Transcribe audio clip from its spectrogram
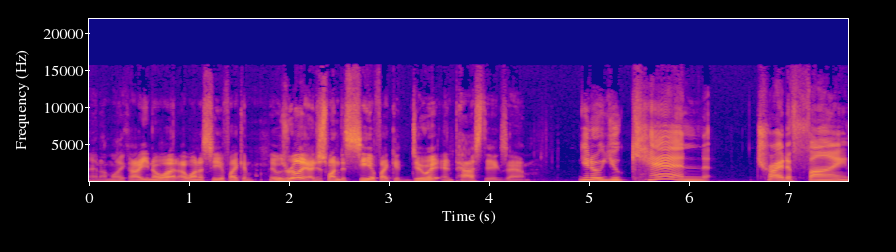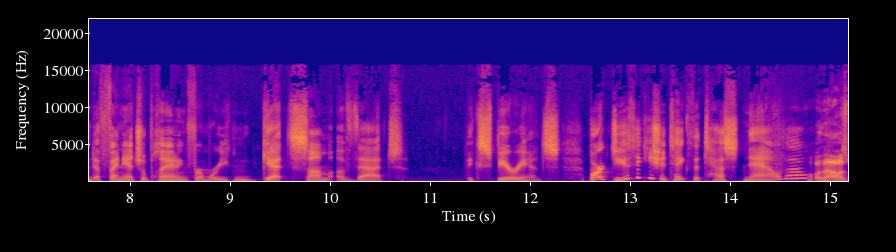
And I'm like, oh, you know what? I want to see if I can. It was really, I just wanted to see if I could do it and pass the exam. you know, you can try to find a financial planning firm where you can get some of that experience. Mark, do you think you should take the test now, though? Well, that was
